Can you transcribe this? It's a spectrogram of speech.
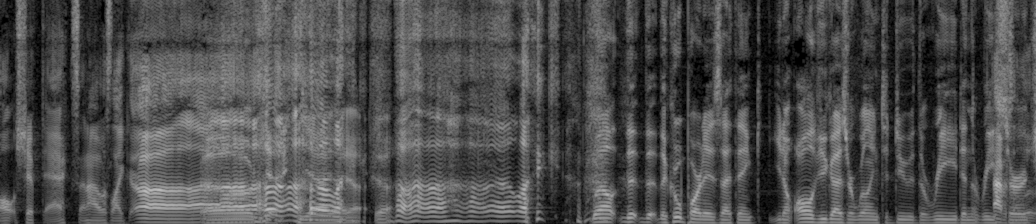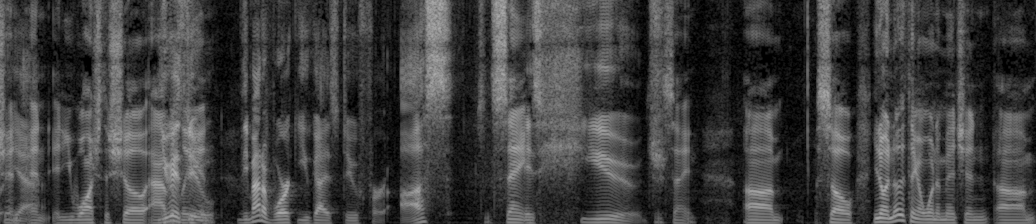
Alt Shift X, and I was like, uh, Okay. Yeah, yeah, like, yeah, yeah. uh, like Well, the, the the cool part is I think you know all of you guys are willing to do the read and the research and, yeah. and, and you watch the show you guys do and the amount of work you guys do for us insane. is huge. insane. Um, so you know another thing I want to mention. Um,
